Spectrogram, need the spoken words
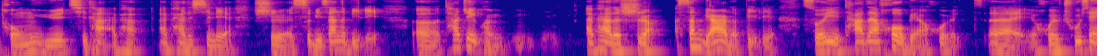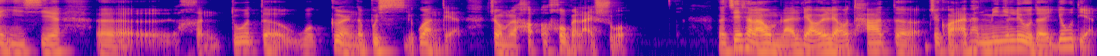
同于其他 iPad iPad 系列是四比三的比例，呃，它这款 iPad 是三比二的比例，所以它在后边会呃会出现一些呃很多的我个人的不习惯点，这我们后后边来说。那接下来我们来聊一聊它的这款 iPad Mini 六的优点。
